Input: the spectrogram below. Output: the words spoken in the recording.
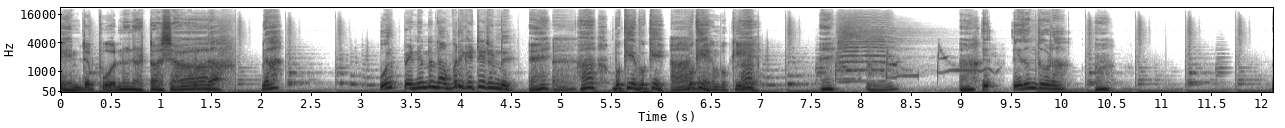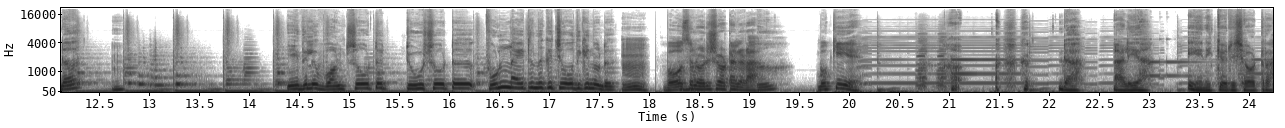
എന്റെ പൊന്നു നട്ടാശാ. ഒരു പെണ്ണിന്റെ നമ്പർ കിട്ടിയിട്ടുണ്ട്. ബുക്ക് ബുക്ക് ബുക്ക് ബുക്ക് ഇതെന്തോടാ? ഡാ ഇതിൽ one shot two shot full night എന്നൊക്കെ ചോദിക്കുന്നുണ്ട്. ബോസിന് ഒരു ഷോട്ടല്ലടാ? ബുക്ക് ചെയ്യേ ഡാ അളിയ എനിക്കൊരു ഷോട്ടറാ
